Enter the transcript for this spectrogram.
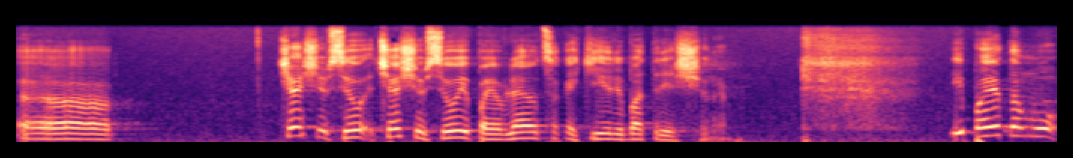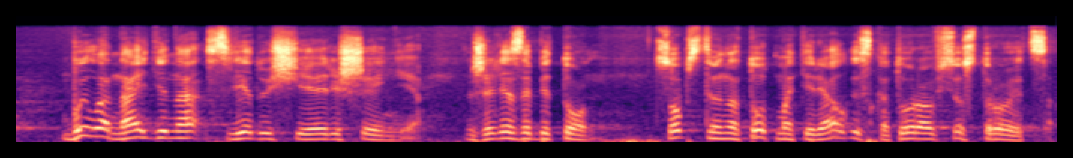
э, чаще всего, чаще всего и появляются какие-либо трещины. И поэтому было найдено следующее решение – железобетон – собственно, тот материал, из которого все строится.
